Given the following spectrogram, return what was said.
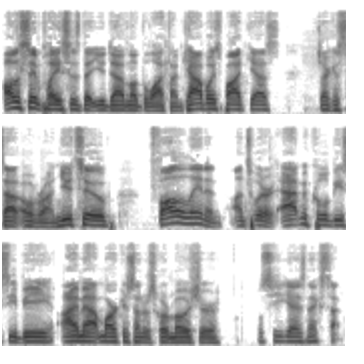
All the same places that you download the Locked On Cowboys podcast. Check us out over on YouTube. Follow Landon on Twitter at McCoolBCB. I'm at Marcus underscore Mosher. We'll see you guys next time.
